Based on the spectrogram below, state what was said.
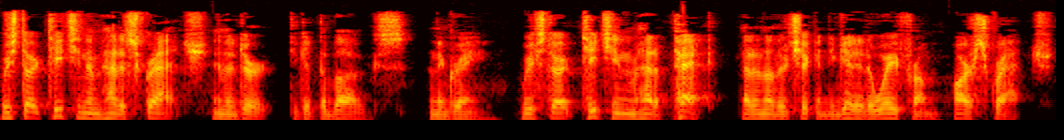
We start teaching them how to scratch in the dirt to get the bugs and the grain. We start teaching them how to peck at another chicken to get it away from our scratch.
